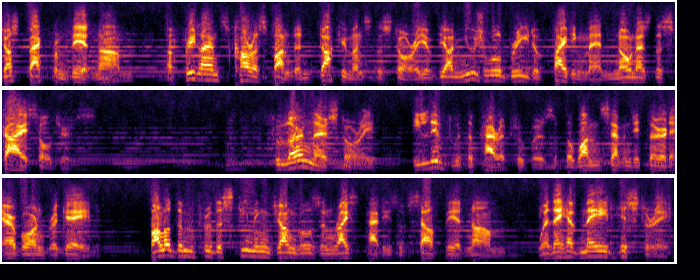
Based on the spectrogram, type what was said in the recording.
Just back from Vietnam, a freelance correspondent documents the story of the unusual breed of fighting men known as the Sky Soldiers. To learn their story, he lived with the paratroopers of the 173rd Airborne Brigade, followed them through the steaming jungles and rice paddies of South Vietnam, where they have made history.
